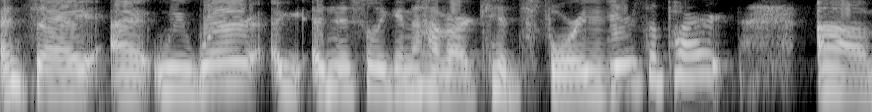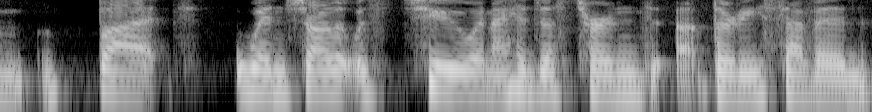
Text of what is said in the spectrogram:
and so I, I, we were initially going to have our kids four years apart. Um, but when Charlotte was two and I had just turned uh, 37,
